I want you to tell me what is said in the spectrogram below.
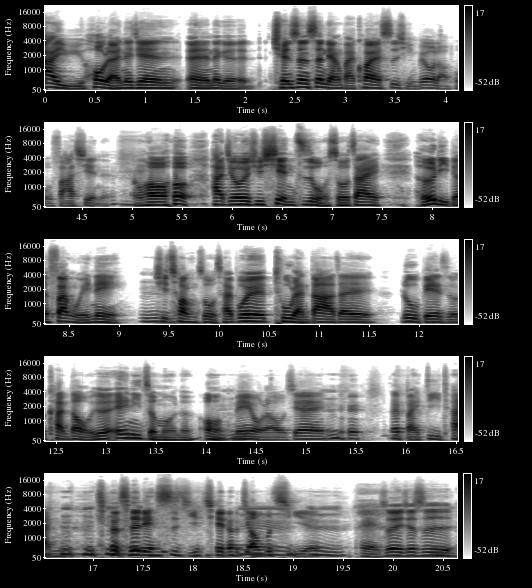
碍于后来那件呃那个全身剩两百块的事情被我老婆发现了，然后她就会去限制我说在合理的范围内去创作，才不会突然大家在路边的时候看到我，觉得哎你怎么了？哦没有了，我现在 在摆地摊，就是连市集的钱都交不起了，哎，所以就是。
